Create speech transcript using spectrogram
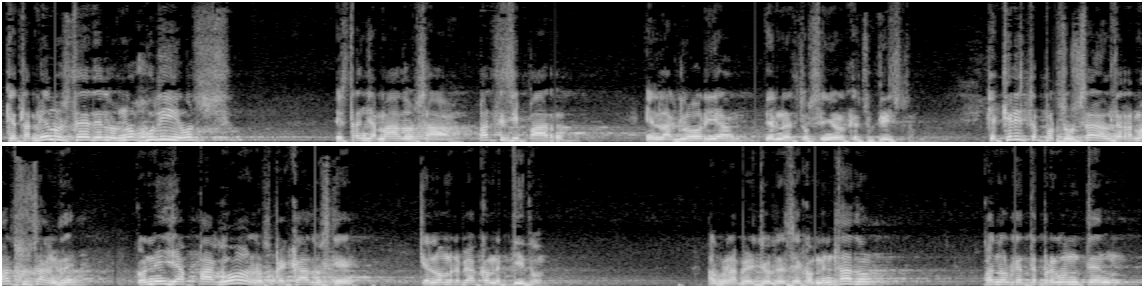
Que también ustedes, los no judíos, están llamados a participar en la gloria de nuestro Señor Jesucristo. Que Cristo por su al derramar su sangre, con ella pagó los pecados que, que el hombre había cometido. Alguna vez yo les he comentado, cuando alguien te pregunten,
